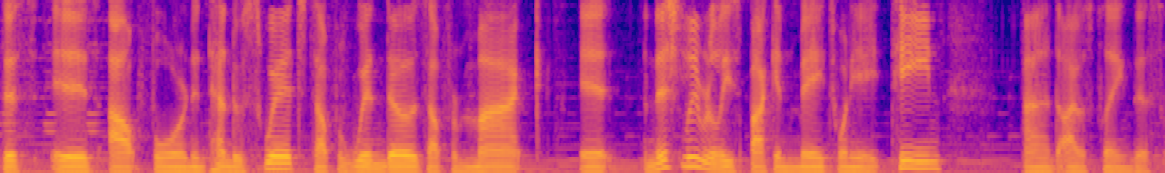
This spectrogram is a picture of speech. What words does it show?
this is out for Nintendo Switch, it's out for Windows, it's out for Mac. It initially released back in May 2018, and I was playing this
